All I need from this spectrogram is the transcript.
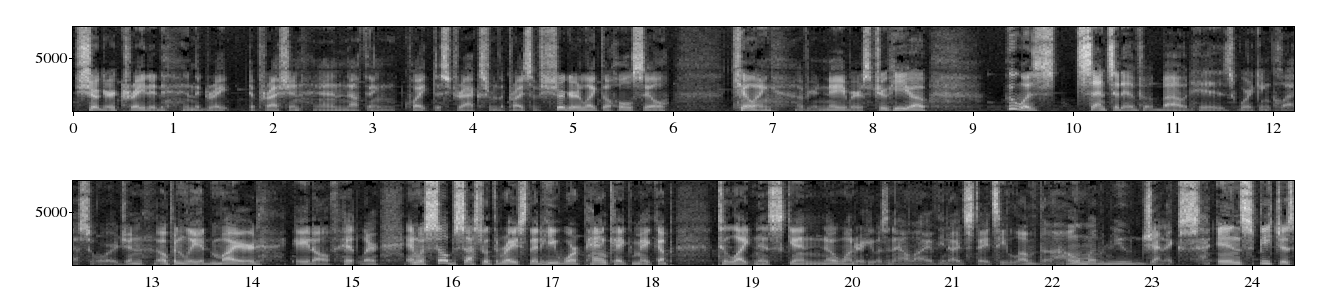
sugar, created in the Great Depression, and nothing quite distracts from the price of sugar like the wholesale killing of your neighbors. Trujillo, who was sensitive about his working class origin, openly admired Adolf Hitler, and was so obsessed with race that he wore pancake makeup to lighten his skin. No wonder he was an ally of the United States. He loved the home of eugenics. In speeches,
